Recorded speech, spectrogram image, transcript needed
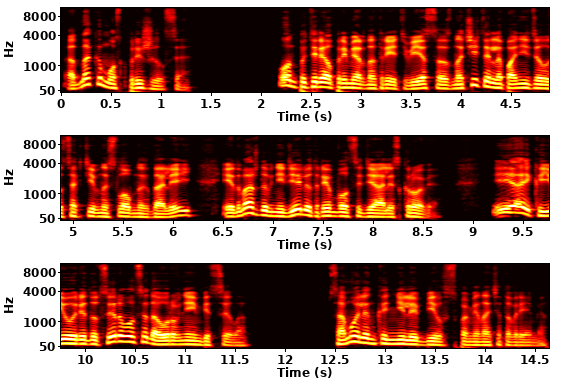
Однако мозг прижился. Он потерял примерно треть веса, значительно понизилась активность лобных долей, и дважды в неделю требовался диализ крови. И IQ редуцировался до уровня имбецила. Самойленко не любил вспоминать это время.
